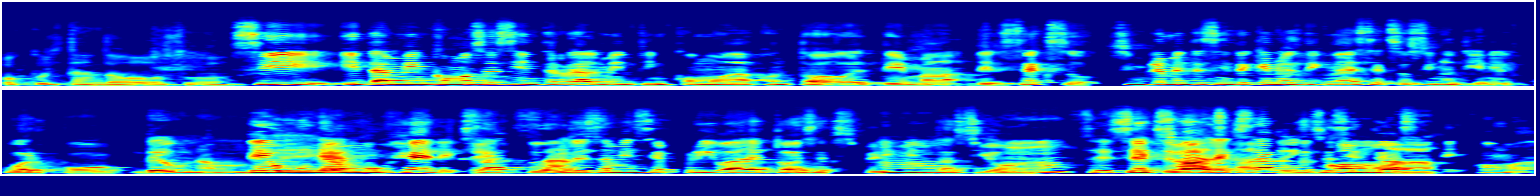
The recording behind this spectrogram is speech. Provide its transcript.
ocultando su sí y también cómo se siente realmente incómoda con todo el tema del sexo. Simplemente siente que no es digna de sexo si no tiene el cuerpo de una mujer de una mujer. exacto, entonces también se priva de toda esa experimentación sexual exacto se siente bastante incómoda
